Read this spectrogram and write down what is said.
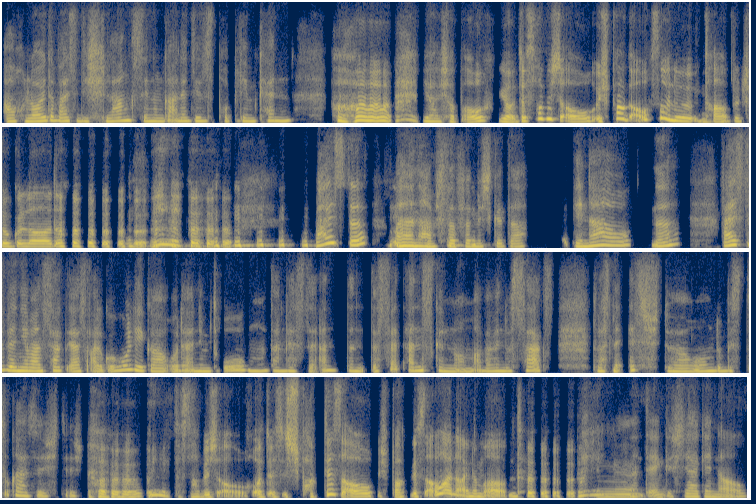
auch Leute, weißt du, die schlank sind und gar nicht dieses Problem kennen. ja, ich habe auch, ja, das habe ich auch. Ich packe auch so eine Tafel Schokolade. weißt du? Und dann habe ich so für mich gedacht, Genau, ne? Weißt du, wenn jemand sagt, er ist Alkoholiker oder er nimmt Drogen, dann wirst du an, dann das wird ernst genommen. Aber wenn du sagst, du hast eine Essstörung, du bist zuckersüchtig, das habe ich auch und das, ich pack das auch, ich pack das auch an einem Abend. ja. Dann denke ich, ja genau,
